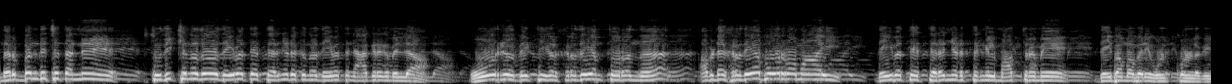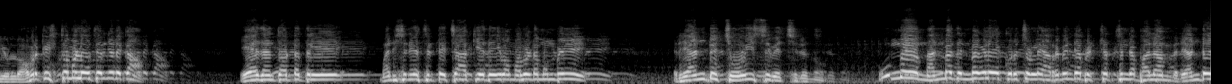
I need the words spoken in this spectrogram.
നിർബന്ധിച്ച് തന്നെ സ്തുതിക്കുന്നതോ ദൈവത്തെ തിരഞ്ഞെടുക്കുന്ന ദൈവത്തിന് ആഗ്രഹമില്ല. ഓരോ വ്യക്തികൾ ഹൃദയം തുറന്ന് അവിടെ ഹൃദയപൂർവമായി ദൈവത്തെ തിരഞ്ഞെടുത്തെങ്കിൽ മാത്രമേ ദൈവം അവരെ ഉൾക്കൊള്ളുകയുള്ളൂ. അവർക്ക് ഇഷ്ടമുള്ളത് തിരഞ്ഞെടുക്കാം. ഏതൻ തോട്ടത്തിൽ മനുഷ്യനെ സൃഷ്ടിച്ചാക്കിയ ദൈവം അവരുടെ മുമ്പിൽ രണ്ട് ചോയ്സ് വെച്ചിരുന്നു. ഒന്ന് നന്മ തിന്മകളെ കുറിച്ചുള്ള അറിവിന്റെ വൃക്ഷത്തിന്റെ ഫലം രണ്ട്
